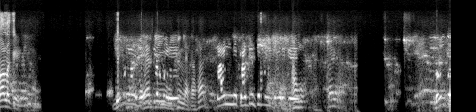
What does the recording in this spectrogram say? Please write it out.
వాళ్ళకి దాన్ని ఖండించాలి ఇంతవరకు లోతుకు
